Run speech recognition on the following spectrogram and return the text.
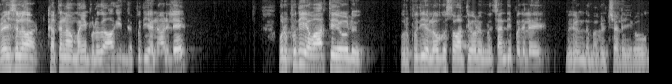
பிரேசலா கத்தனா மையப்படுவதாக இந்த புதிய நாளிலே ஒரு புதிய வார்த்தையோடு ஒரு புதிய லோகஸ் வார்த்தையோடு உங்களை சந்திப்பதிலே மிகுந்த மகிழ்ச்சி அடைகிறோம்.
